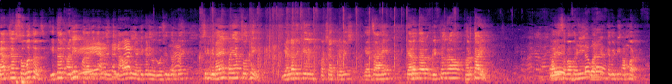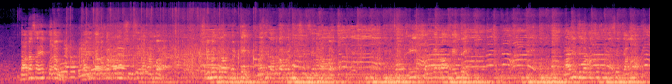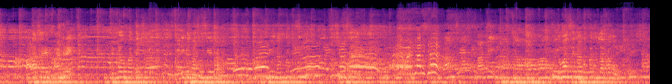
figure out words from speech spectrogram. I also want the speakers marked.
Speaker 1: त्याच्या सोबतच इतर अनेक पदाधिकारी ज्यांची नावं मी या ठिकाणी उद्घोषित करतोय. श्री विनायक भैया चोथे यांना देखील पक्षात प्रवेश घ्यायचा आहे. त्यानंतर विठ्ठलराव फरताडे माजी सभापती मार्केट कमिटी अंबड दादासाहेब कदम माजी तालुका प्रमुख शिवसेना अंबड श्रीमंतराव खटके माजी तालुका प्रमुख शिवसेना अंबड श्री शंकरराव बेंद्रे माजी जिल्हा परिषद सदस्य जालना बाळासाहेब पांढरे जिल्हा उपाध्यक्ष मेडिकल असोसिएशन. श्री नंदू शिवसेना लांडे युवा सेना उपजिल्हा प्रमुख.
